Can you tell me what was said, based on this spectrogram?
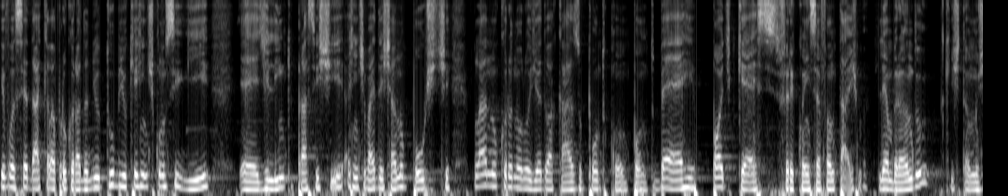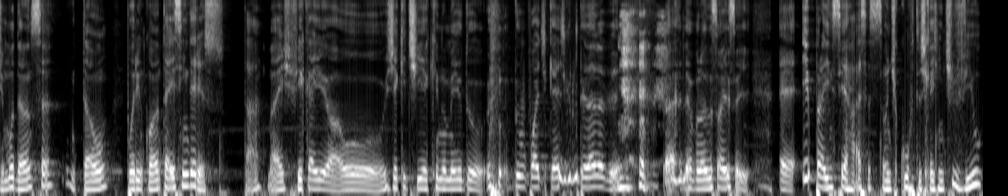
e você dá aquela procurada no YouTube e o que a gente conseguir é, de link para assistir, a gente vai deixar no post lá no cronologiadoacaso.com.br podcast Frequência Fantasma. Lembrando que estamos de mudança, então por enquanto é esse endereço tá? Mas fica aí, ó, o Jequiti aqui no meio do, do podcast que não tem nada a ver. tá? Lembrando só isso aí. É, e para encerrar essa sessão de curtas que a gente viu,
